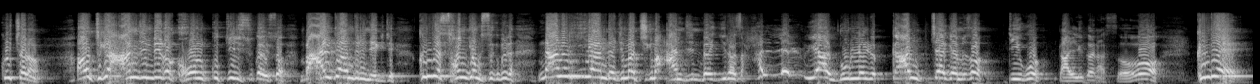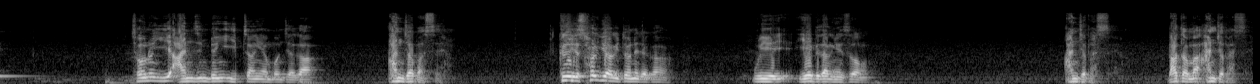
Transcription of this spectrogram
그렇잖아. 아, 어떻게 안진배가 걸고 뛸 수가 있어? 말도 안 되는 얘기지. 근데 성경 쓰고 보니까 나는 이해 안 되지만 지금 안진배가 일어나서 할렐루야 놀래려 깜짝이 하면서 뛰고 난리가 났어. 근데 저는 이 안진병의 입장에 한번 제가 앉아봤어요. 그래서 설교하기 전에 제가 우리 예배당에서 앉아봤어요 나도 한번 앉아봤어요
